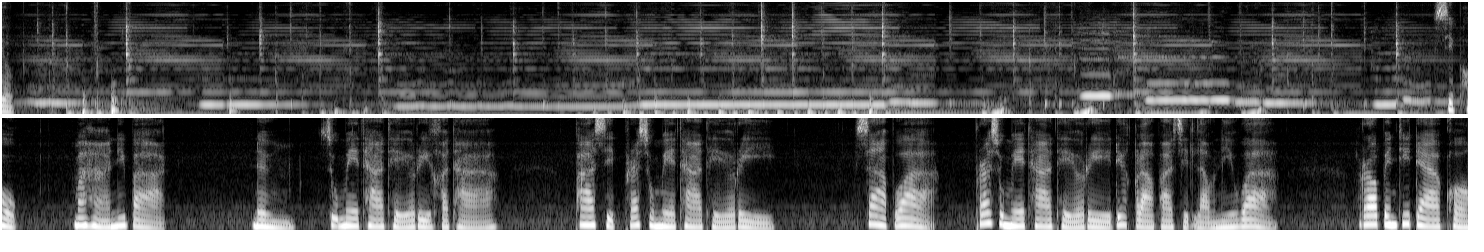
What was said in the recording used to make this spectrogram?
จบ 16. มหานิบาตหนึ่งสุเมธาเถรีคาถา ภาสิทธิพระสุเมธาเถรี ทราบว่า พระสุเมธาเถรีได้กล่าวภาสิทธิเหล่านี้ว่า เราเป็นทิดาของ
